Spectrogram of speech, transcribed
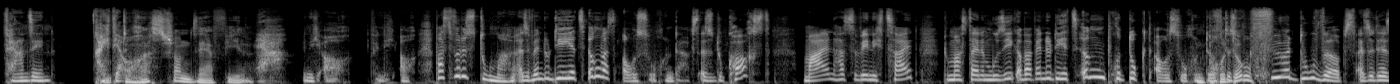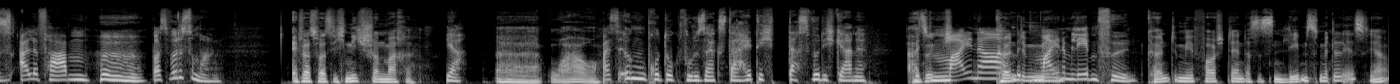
Fernsehen, reicht ja Du auch. hast schon sehr viel. Ja, finde ich auch. Finde ich auch. Was würdest du machen? Also wenn du dir jetzt irgendwas aussuchen darfst. Also du kochst, malen hast du wenig Zeit, du machst deine Musik, aber wenn du dir jetzt irgendein Produkt aussuchen dürftest, Produkt? wofür du wirbst, also das ist alle Farben, was würdest du machen? Etwas, was ich nicht schon mache. Ja. Äh, wow. Weißt du, irgendein Produkt, wo du sagst, da hätte ich, das würde ich gerne Also mit meiner, mit mir- meinem Leben füllen. Könnte mir vorstellen, dass es ein Lebensmittel ist, ja.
